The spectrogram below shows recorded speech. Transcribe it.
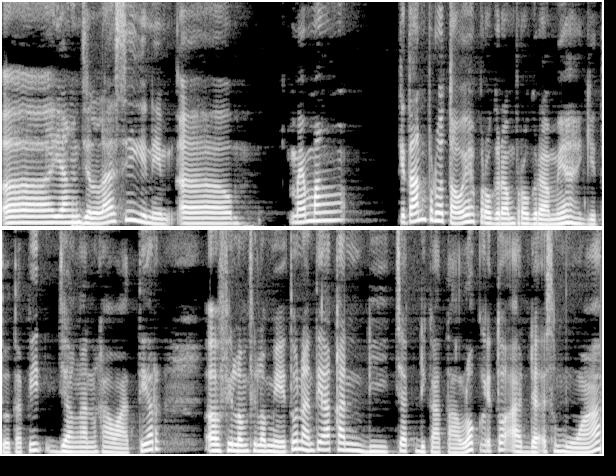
Uh, yang jelas sih gini, uh, memang kita kan perlu tahu ya program-programnya gitu, tapi jangan khawatir uh, film-filmnya itu nanti akan dicek di katalog itu ada semua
